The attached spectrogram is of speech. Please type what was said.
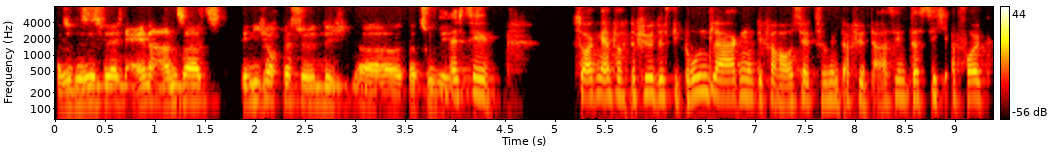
Also das ist vielleicht ein Ansatz, den ich auch persönlich äh, dazu wähle. Das heißt, Sie sorgen einfach dafür, dass die Grundlagen und die Voraussetzungen dafür da sind, dass sich Erfolg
